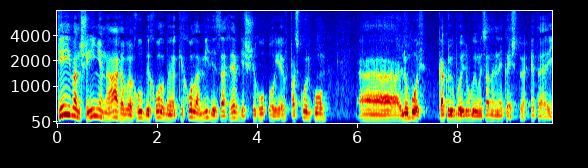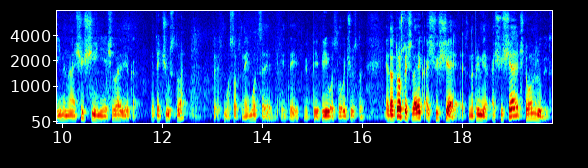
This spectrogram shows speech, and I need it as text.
Кейван шииня на агава гу бехол кихола миде загергеш шигу оев, поскольку э, любовь, как и любое другое эмоциональное качество, это именно ощущение человека, это чувство, то есть, собственно, эмоция, это перевод слова чувство, это то, что человек ощущает. Например, ощущает, что он любит.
